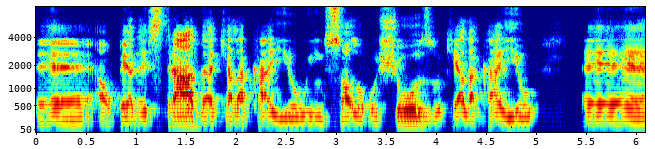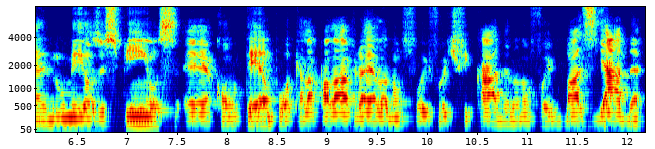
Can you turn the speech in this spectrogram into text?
é, ao pé da estrada, que ela caiu em solo rochoso, que ela caiu é, no meio aos espinhos. É, com o tempo, aquela palavra ela não foi fortificada, ela não foi baseada.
